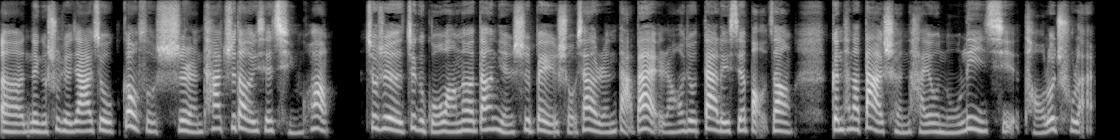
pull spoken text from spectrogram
呃，那个数学家就告诉诗人他知道的一些情况。就是这个国王呢，当年是被手下的人打败，然后就带了一些宝藏，跟他的大臣还有奴隶一起逃了出来。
